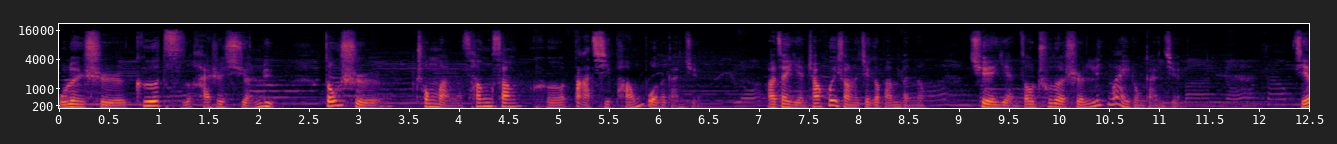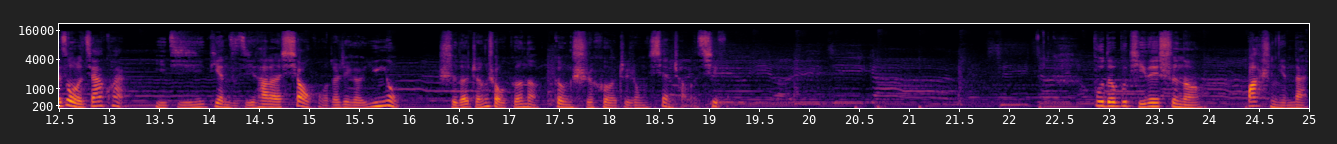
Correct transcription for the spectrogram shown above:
无论是歌词还是旋律，都是充满了沧桑和大气磅礴的感觉。而在演唱会上的这个版本呢，却演奏出的是另外一种感觉，节奏的加快以及电子吉他的效果的这个运用，使得整首歌呢更适合这种现场的气氛。不得不提的是呢，八十年代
